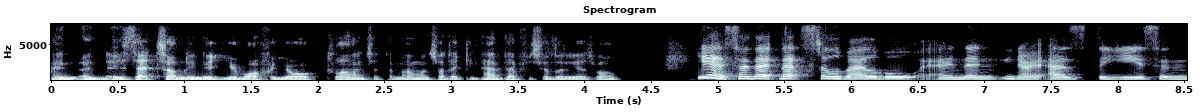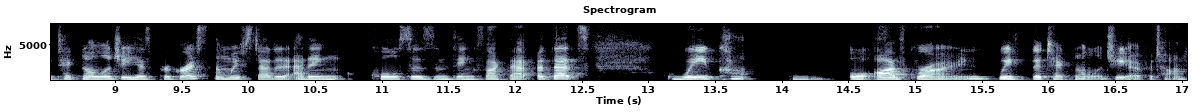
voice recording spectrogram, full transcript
And, and is that something that you offer your clients at the moment so they can have that facility as well? Yeah so that that's still available and then you know as the years and technology has progressed then we've started adding courses and things like that but that's we've or i've grown with the technology over time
